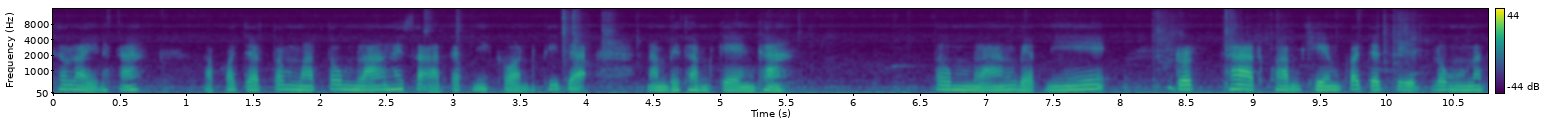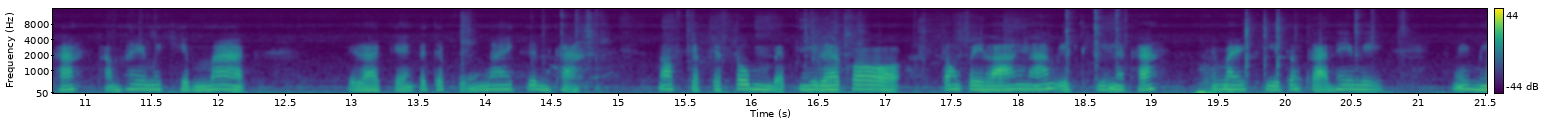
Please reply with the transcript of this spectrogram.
เท่าไหร่นะคะ เราก็จะต้องมาต้มล้างให้สะอาดแบบนี้ก่อนที่จะนำไปทำแกงค่ะ ต้มล้างแบบนี้ รสชาติความเค็มก็จะจืดลงนะคะทำให้ไม่เค็มมาก เวลาแกงก็จะปรุงง่ายขึ้นค่ะ นอกจากจะต้มแบบนี้แล้วก็ต้องไปล้างน้ำอีกทีนะคะให้ไม่ทีต้องการให้ไม่ไม่มี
